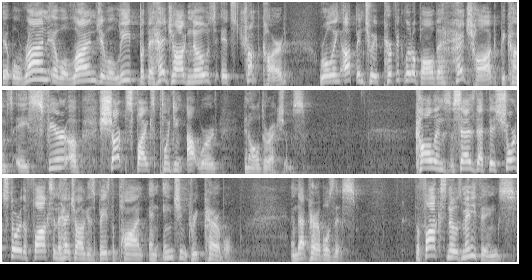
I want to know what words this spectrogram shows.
It will run, it will lunge, it will leap, but the hedgehog knows its trump card Rolling up into a perfect little ball, the hedgehog becomes a sphere of sharp spikes pointing outward in all directions. Collins says that this short story, The Fox and the Hedgehog, is based upon an ancient Greek parable. And that parable is this The fox knows many things,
